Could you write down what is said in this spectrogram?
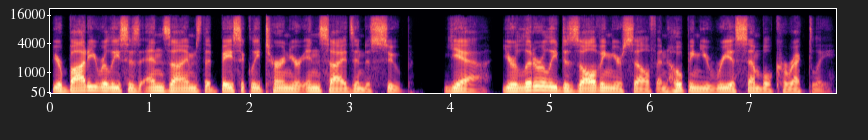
Your body releases enzymes that basically turn your insides into soup. Yeah, you're literally dissolving yourself and hoping you reassemble correctly.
